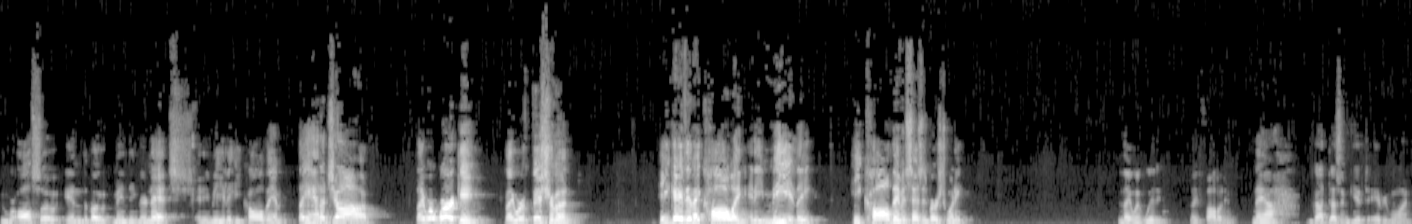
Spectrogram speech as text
who were also in the boat mending their nets. And immediately he called them. They had a job. They were working. They were fishermen. He gave them a calling, and immediately he called them, it says in verse 20. And they went with him. They followed him. Now, God doesn't give to everyone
